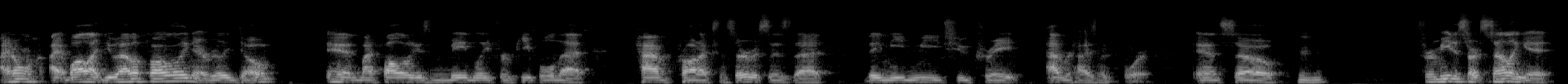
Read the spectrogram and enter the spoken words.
I don't I while I do have a following, I really don't. And my following is mainly for people that have products and services that they need me to create advertisement for. And so Mhm. for me to start selling it,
